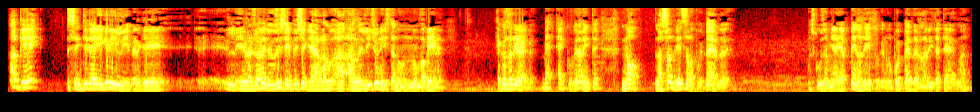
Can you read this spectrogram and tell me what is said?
Al che sentirei i grilli perché il ragionamento è così semplice che al religionista non, non va bene. E cosa direbbe? Beh, ecco, veramente no, la salvezza la puoi perdere. Ma scusa, mi hai appena detto che non puoi perdere la vita eterna?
